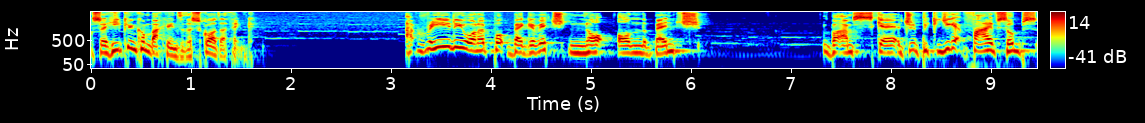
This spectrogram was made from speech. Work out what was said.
So he can come back into the squad, I think. I really want to put Begovic not on the bench. But I'm scared. You get five subs,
